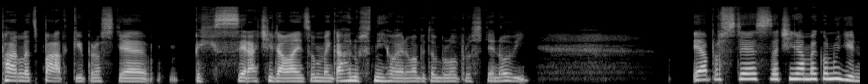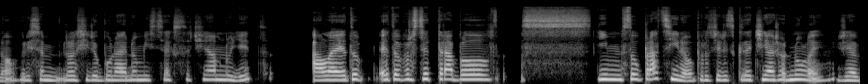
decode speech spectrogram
pár let zpátky prostě bych si radši dala něco mega hnusného, jenom aby to bylo prostě nový. Já prostě se začínám jako nudit, no. Když jsem delší dobu na jednom místě, tak se začínám nudit. Ale je to, je to prostě trouble s tím, s tou prací, no, protože vždycky začínáš od nuly, že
